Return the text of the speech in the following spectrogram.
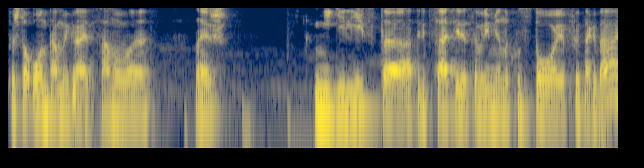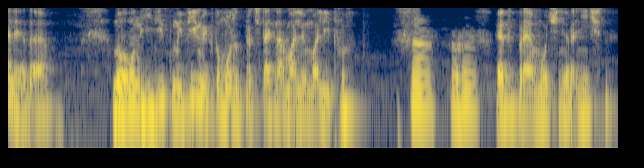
то, что он там играет самого, знаешь, нигилиста, отрицателя современных устоев и так далее, да. Но mm-hmm. он единственный в фильме, кто может прочитать нормальную молитву. А, ага. Это прям очень иронично.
